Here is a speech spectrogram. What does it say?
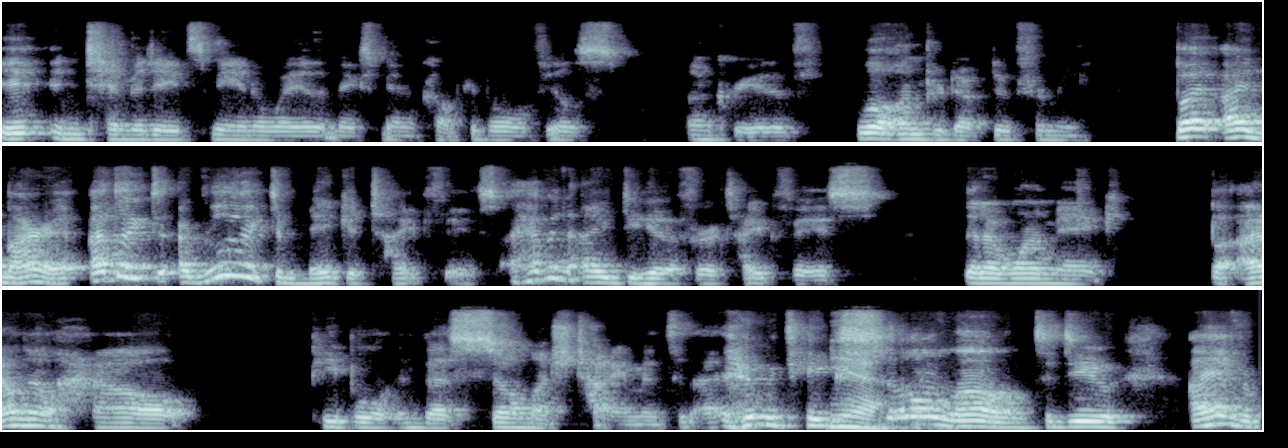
it intimidates me in a way that makes me uncomfortable and feels uncreative, well, unproductive for me. But I admire it. I'd like to. I really like to make a typeface. I have an idea for a typeface that I want to make, but I don't know how people invest so much time into that. It would take Yeah. so long to do. I have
